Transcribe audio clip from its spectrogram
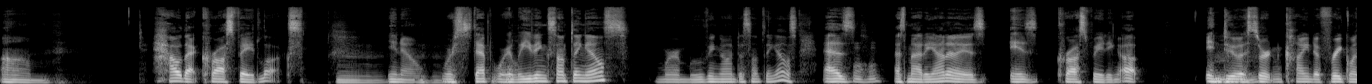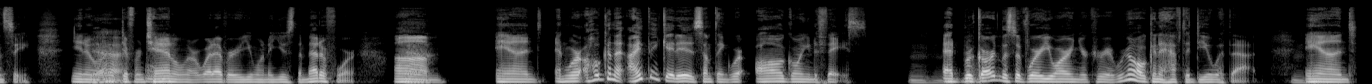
um how that crossfade looks mm, you know mhm. we're step we're leaving something else we're moving on to something else as Mhm. as mariana is is crossfading up into a Mhm. certain kind of frequency you know Yeah. a different Mhm. channel or whatever you want to use the metaphor um and and we're all gonna i think it is something we're all going to face Mhm, and regardless of where you are in your career we're all going to have to deal with that mhm. and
